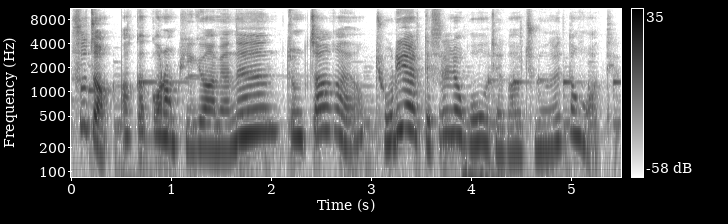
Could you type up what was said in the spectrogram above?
수저. 아까 거랑 비교하면은 좀 작아요. 조리할 때 쓰려고 제가 주문을 했던 것 같아요.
